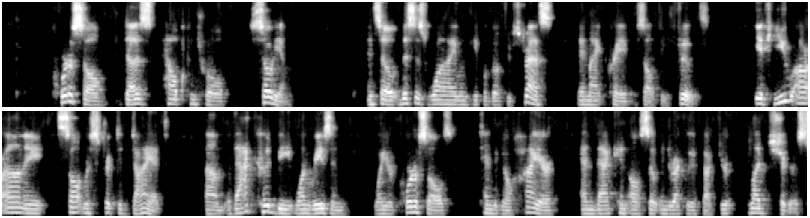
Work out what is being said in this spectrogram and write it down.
Cortisol does help control sodium. And so this is why when people go through stress, they might crave salty foods. If you are on a salt restricted diet, um, that could be one reason why your cortisols tend to go higher, and that can also indirectly affect your blood sugars.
